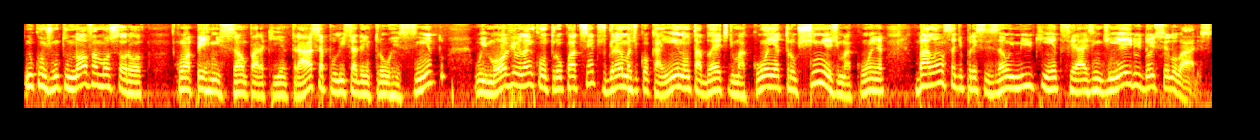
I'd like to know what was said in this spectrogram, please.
no conjunto Nova Mossoró. Com a permissão para que entrasse, a polícia adentrou o recinto, o imóvel, lá encontrou 400 gramas de cocaína, um tablete de maconha, trouxinhas de maconha, balança de precisão e R$ 1.500 em dinheiro e dois celulares.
